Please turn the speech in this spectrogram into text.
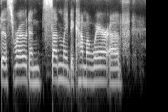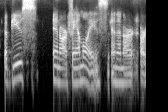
this road and suddenly become aware of abuse in our families and in our, our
